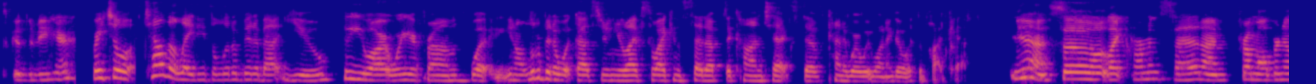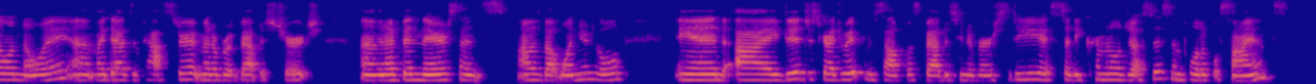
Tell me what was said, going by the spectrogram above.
It's good to be here. Rachel, tell the ladies a little bit about you, who you are, where you're from, what, you know, a little bit of what God's doing in your life so I can set up the context of kind of where we want to go with the podcast. Yeah, so like Carmen said, I'm from Auburn, Illinois. Um, my dad's a pastor at Meadowbrook Baptist Church, um, and I've been there since I was about one years old. And I did just graduate from Southwest Baptist University. I studied criminal justice and political science,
